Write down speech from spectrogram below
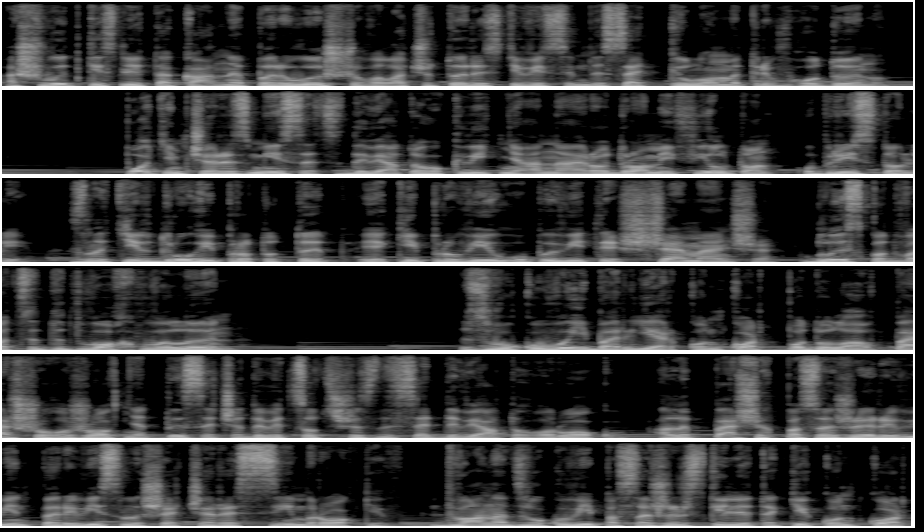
а швидкість літака не перевищувала 480 км в годину. Потім через місяць, 9 квітня, на аеродромі Філтон у Брістолі злетів другий прототип, який провів у повітрі ще менше близько 22 хвилин. Звуковий бар'єр Конкорд подолав 1 жовтня 1969 року, але перших пасажирів він перевіз лише через 7 років. Два надзвукові пасажирські літаки Конкорд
